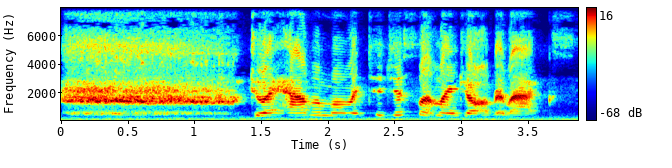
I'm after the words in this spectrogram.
Do I have a moment to just let my jaw relax?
